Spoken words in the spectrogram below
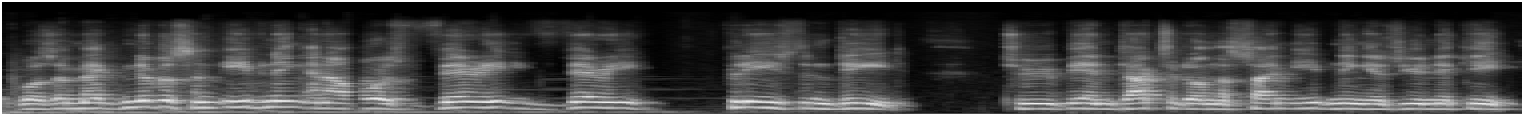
It was a magnificent evening, and I was very, very pleased indeed to be inducted on the same evening as you, Nikki.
